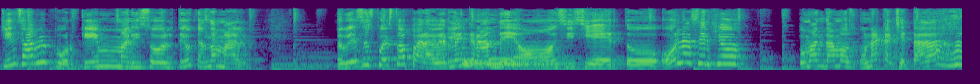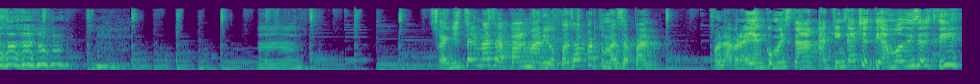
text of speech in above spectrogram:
¿Quién sabe por qué, Marisol? Te digo que anda mal. Lo hubieses puesto para verla en grande. Oh, sí, cierto. Hola, Sergio. ¿Cómo andamos? ¿Una cachetada? Mm. Aquí está el mazapán, Mario. Pasa por tu mazapán. Hola, Brian, ¿cómo están? ¿A quién cacheteamos? Dices sí.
